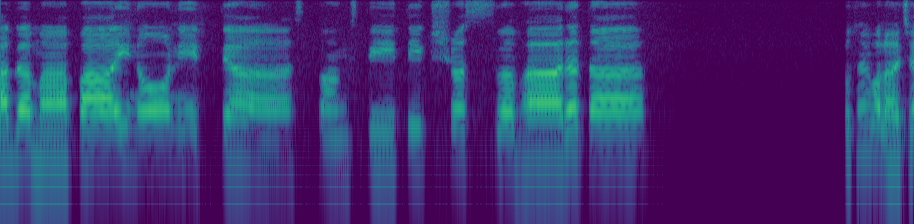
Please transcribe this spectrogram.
আগমাপাইনো স্থিতিক্ষস্ব ভারত প্রথমে বলা হয়েছে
